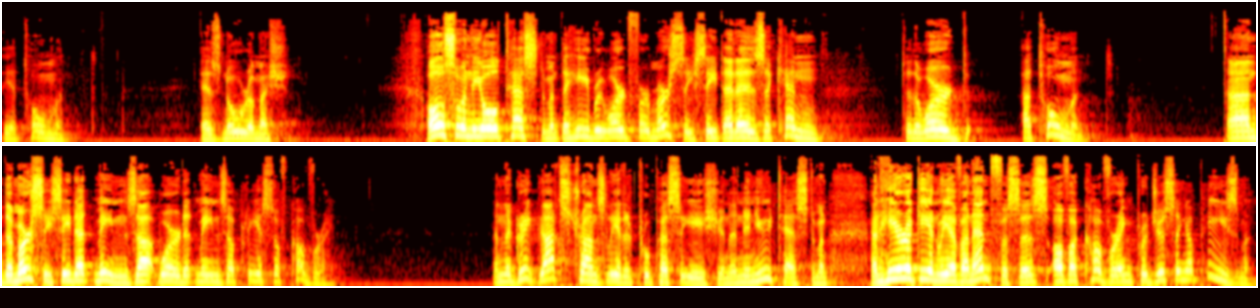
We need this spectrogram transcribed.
the atonement is no remission. Also in the Old Testament, the Hebrew word for mercy seat, it is akin to the word atonement. And the mercy seat, that means, that word, it means a place of covering. In the Greek, that's translated propitiation in the New Testament. And here again, we have an emphasis of a covering producing appeasement.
